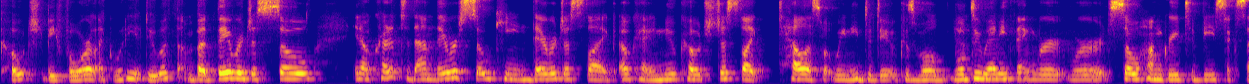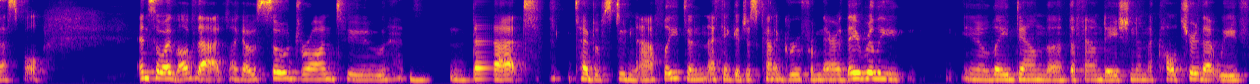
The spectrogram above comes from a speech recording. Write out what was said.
coached before. Like what do you do with them? But they were just so you know, credit to them. They were so keen. They were just like, okay, new coach, just like tell us what we need to do because we'll we'll do anything. We're we're so hungry to be successful. And so I love that. Like I was so drawn to that type of student athlete. And I think it just kind of grew from there. They really, you know, laid down the the foundation and the culture that we've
